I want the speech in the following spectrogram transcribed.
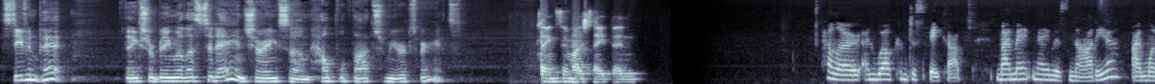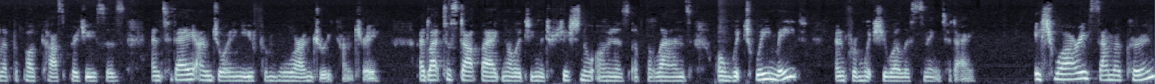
Steven pitt thanks for being with us today and sharing some helpful thoughts from your experience. Thanks so much nathan Hello and welcome to Speak Up. My name is Nadia. I'm one of the podcast producers, and today I'm joining you from Wurundjeri country. I'd like to start by acknowledging the traditional owners of the lands on which we meet and from which you are listening today. Ishwari Samarakoon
